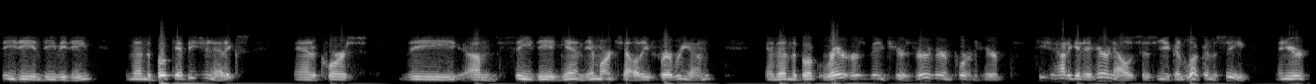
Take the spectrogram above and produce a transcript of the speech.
CD and DVD. And then the book Epigenetics, and of course, the um, CD again, the Immortality Forever Young, and then the book Rare Earths Been Cures. Very, very important here. Teach you how to get a hair analysis, and you can look and see. And your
